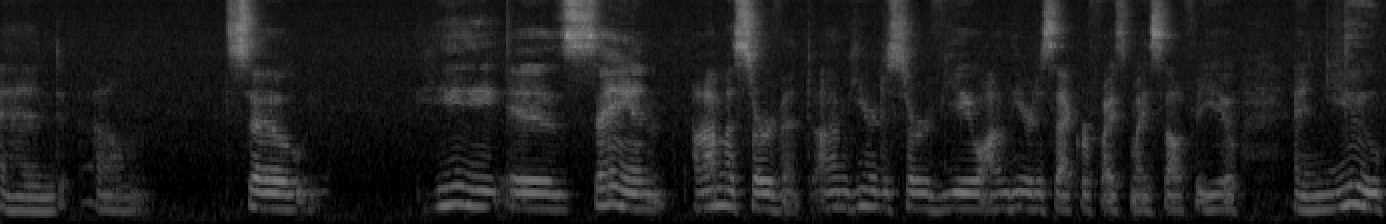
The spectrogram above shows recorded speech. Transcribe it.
And um, so he is saying, I'm a servant. I'm here to serve you. I'm here to sacrifice myself for you. And you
